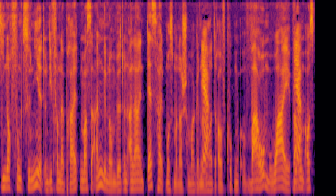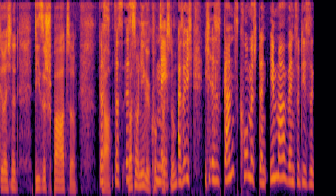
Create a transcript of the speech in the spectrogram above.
die noch funktioniert und die von der breiten Masse angenommen wird. Und allein deshalb muss man da schon mal genauer Ja. drauf gucken. Warum? Why? Warum Ja. ausgerechnet diese Sparte? Das, ja. das ist, du hast noch nie geguckt, nee. sagst du? Also ich, ich, es ist ganz komisch, denn immer, wenn so diese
